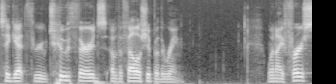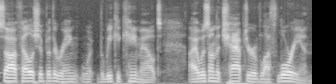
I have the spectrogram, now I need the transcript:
to get through two thirds of the Fellowship of the Ring. When I first saw Fellowship of the Ring, the week it came out, I was on the chapter of Lothlorien,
